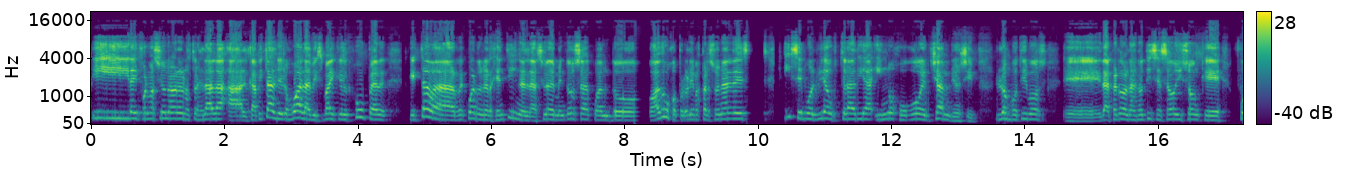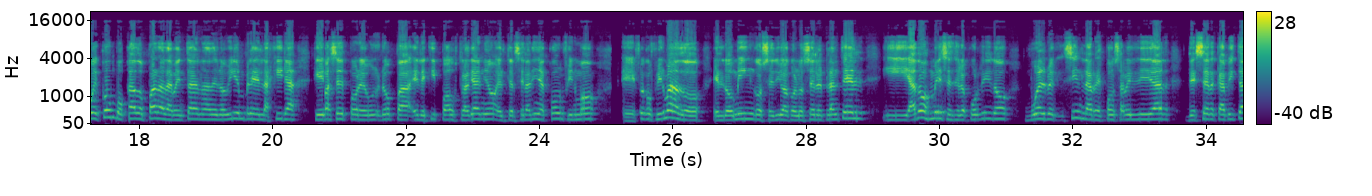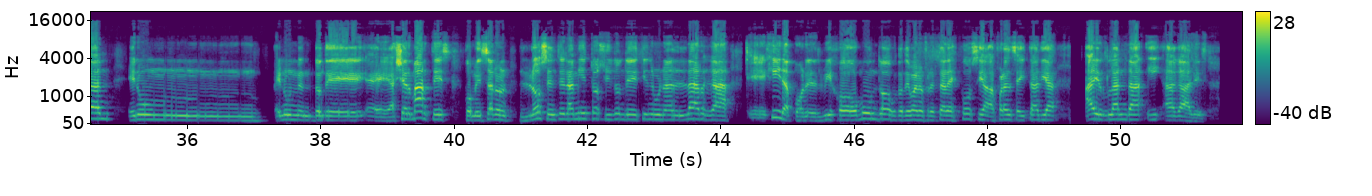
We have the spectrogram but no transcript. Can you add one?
Y la información ahora nos traslada al capital de los Wallabies, Michael Hooper, que estaba, recuerdo, en Argentina, en la ciudad de Mendoza, cuando adujo problemas personales y se volvió a Australia y no jugó el Championship. Los motivos, eh, perdón, las noticias hoy son que fue convocado para la ventana de noviembre en la gira que va a ser por Europa el equipo australiano. El tercera línea confirmó eh, fue confirmado, el domingo se dio a conocer el plantel y a dos meses de lo ocurrido vuelve sin la responsabilidad de ser capitán en un, en un donde eh, ayer martes comenzaron los entrenamientos y donde tienen una larga eh, gira por el viejo mundo, donde van a enfrentar a Escocia, a Francia, a Italia, a Irlanda y a Gales.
